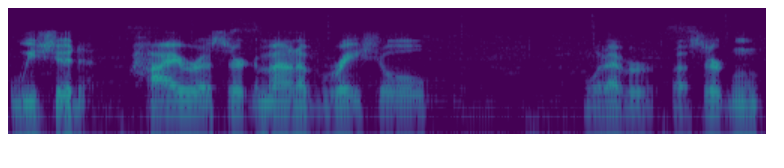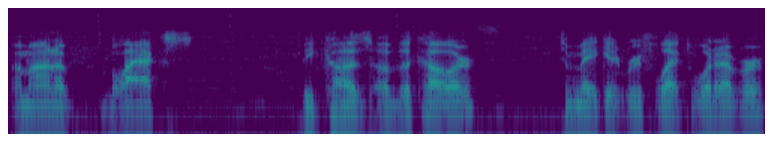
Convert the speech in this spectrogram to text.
we should hire a certain amount of racial, whatever, a certain amount of blacks because of the color to make it reflect whatever,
